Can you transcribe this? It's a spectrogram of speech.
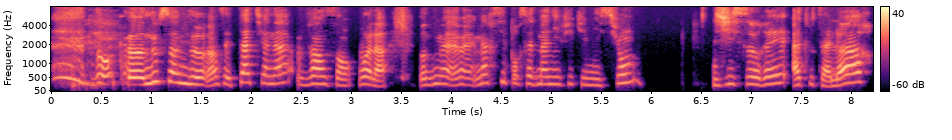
Donc, euh, nous sommes deux. Hein, c'est Tatiana Vincent. Voilà. Donc, merci pour cette magnifique émission. J'y serai à tout à l'heure.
